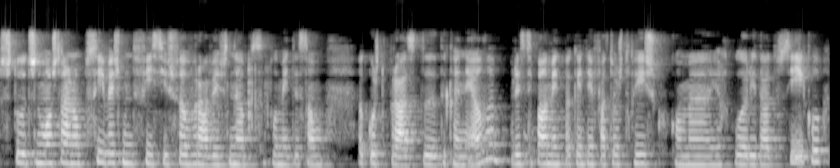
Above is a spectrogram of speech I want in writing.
estudos demonstraram possíveis benefícios favoráveis na suplementação a curto prazo de, de canela, principalmente para quem tem fatores de risco, como a irregularidade do ciclo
